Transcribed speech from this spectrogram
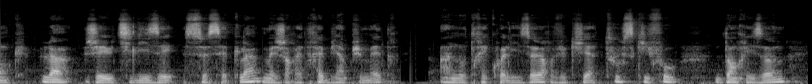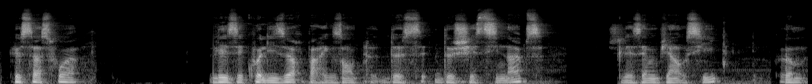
Donc là, j'ai utilisé ce set-là, mais j'aurais très bien pu mettre un autre equalizer, vu qu'il y a tout ce qu'il faut dans Reason, que ça soit les equalizers, par exemple, de, chez Synapse, je les aime bien aussi, comme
